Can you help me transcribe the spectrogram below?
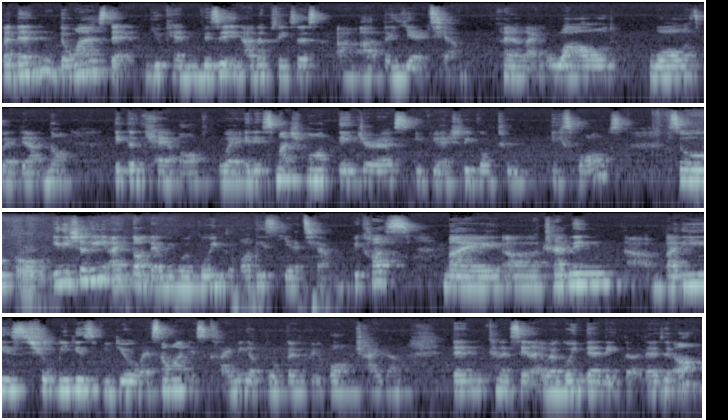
but then the ones that you can visit in other places are, are the Yeqiang, kind of like wild walls where they are not taken care of, where it is much more dangerous if you actually go to these walls. So Oh. initially, I thought that we were going to all these Yeqiang because my uh, traveling uh, buddies showed me this video where someone is climbing a broken Great Wall of China. Then kind of said like we're going there later. Then I said oh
